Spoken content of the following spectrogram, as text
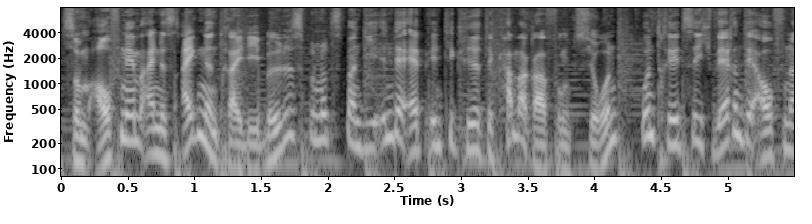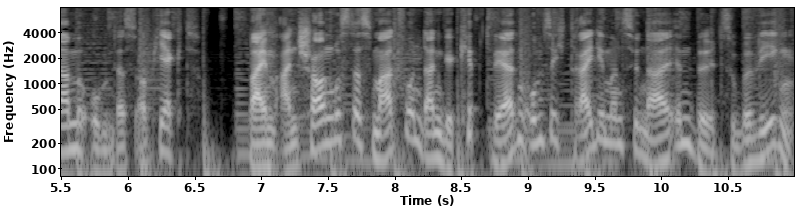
Zum Aufnehmen eines eigenen 3D-Bildes benutzt man die in der App integrierte Kamerafunktion und dreht sich während der Aufnahme um das Objekt. Beim Anschauen muss das Smartphone dann gekippt werden, um sich dreidimensional im Bild zu bewegen.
